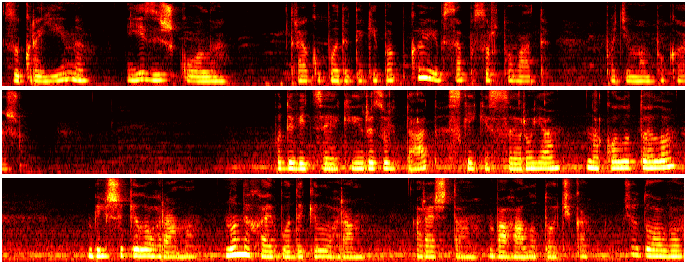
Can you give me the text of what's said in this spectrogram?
з України і зі школи. Треба купити такі папки і все посортувати. Потім вам покажу. Подивіться, який результат, скільки сиру я наколотила. Більше кілограма. Ну, нехай буде кілограм, а решта вага лоточка. Чудово,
